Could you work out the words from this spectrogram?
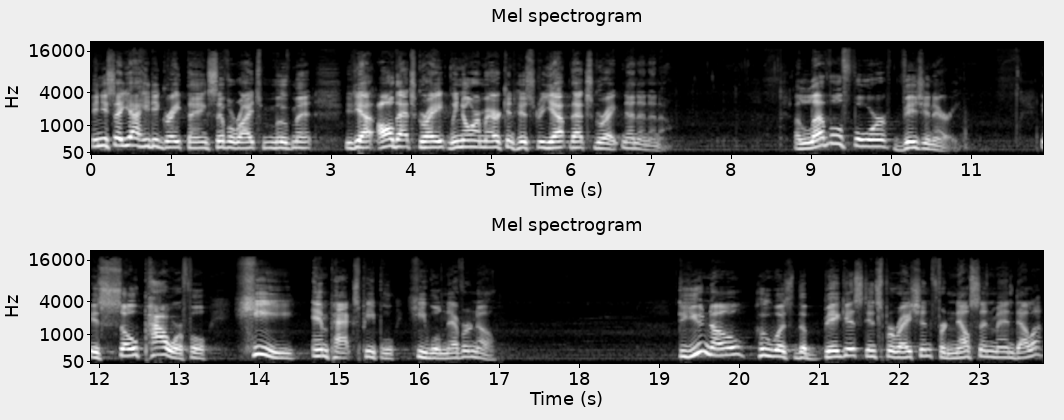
And you say, yeah, he did great things, civil rights movement. Yeah, all that's great. We know our American history. Yep, that's great. No, no, no, no. A level four visionary is so powerful, he impacts people he will never know. Do you know who was the biggest inspiration for Nelson Mandela?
